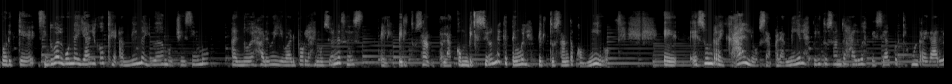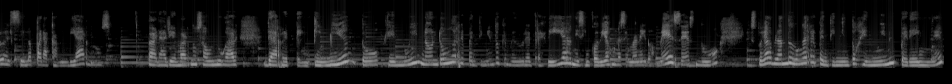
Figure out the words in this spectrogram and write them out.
Porque sin duda alguna hay algo que a mí me ayuda muchísimo a no dejarme llevar por las emociones es el Espíritu Santo, la convicción de que tengo el Espíritu Santo conmigo. Eh, es un regalo, o sea, para mí el Espíritu Santo es algo especial porque es un regalo del cielo para cambiarnos, para llevarnos a un lugar de arrepentimiento genuino, no un arrepentimiento que me dure tres días, ni cinco días, una semana y dos meses, no. Estoy hablando de un arrepentimiento genuino y perenne.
